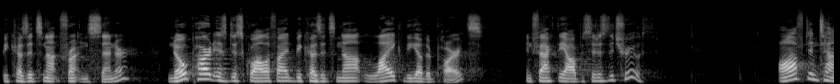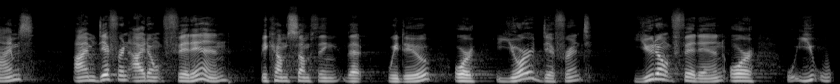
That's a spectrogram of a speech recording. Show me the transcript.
because it's not front and center. No part is disqualified because it's not like the other parts. In fact, the opposite is the truth. Oftentimes, I'm different, I don't fit in becomes something that we do, or you're different, you don't fit in, or you,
